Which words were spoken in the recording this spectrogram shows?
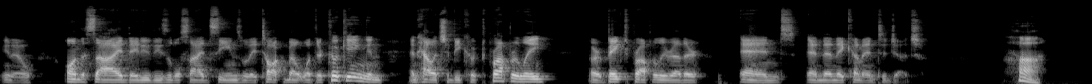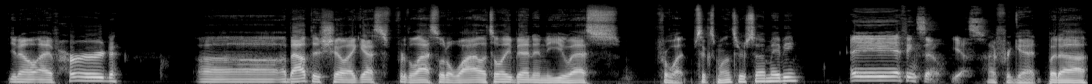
you know on the side they do these little side scenes where they talk about what they're cooking and and how it should be cooked properly or baked properly rather, and and then they come in to judge. Huh. You know, I've heard uh, about this show. I guess for the last little while. It's only been in the U.S. for what six months or so, maybe. Eh, I think so. Yes. I forget. But uh,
